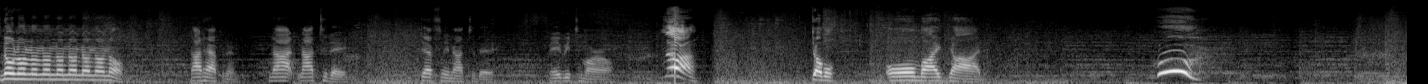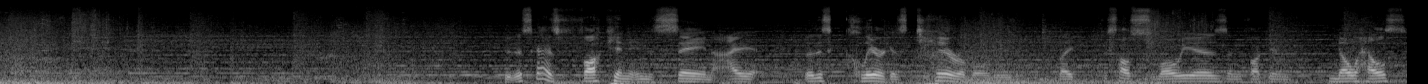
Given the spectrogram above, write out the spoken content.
No, no, no, no, no, no, no, no, no. Not happening. Not, not today. Definitely not today. Maybe tomorrow. Ah! Double. Oh my god. Whew! Dude, this guy's fucking insane. I, this cleric is terrible, dude. Like, just how slow he is and fucking no health,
